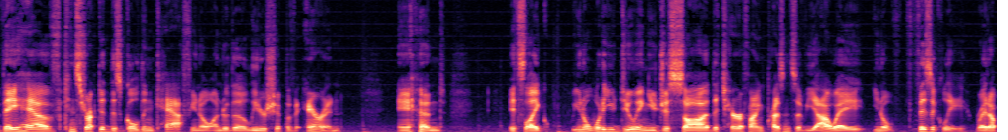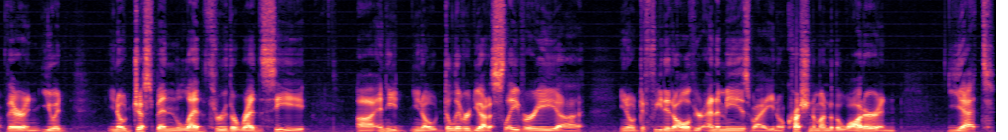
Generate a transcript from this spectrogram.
they have constructed this golden calf, you know, under the leadership of Aaron. And it's like, you know, what are you doing? You just saw the terrifying presence of Yahweh, you know, physically right up there and you had you know, just been led through the Red Sea, uh, and he, you know, delivered you out of slavery, uh, you know, defeated all of your enemies by, you know, crushing them under the water, and yet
